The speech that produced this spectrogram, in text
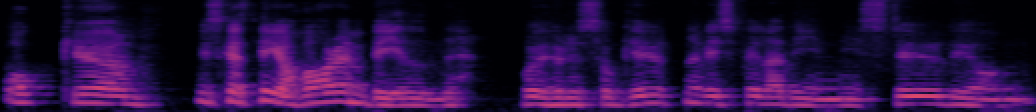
Och eh, vi ska se, jag har en bild på hur det såg ut när vi spelade in i studion.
